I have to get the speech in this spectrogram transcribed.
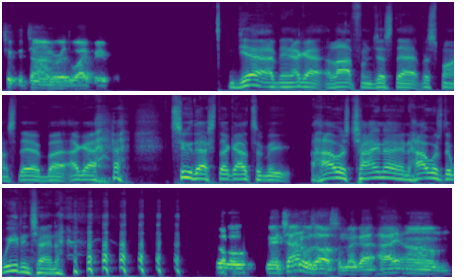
took the time to read the white paper. Yeah, I mean, I got a lot from just that response there, but I got two that stuck out to me. How was China and how was the weed in China? so, man, China was awesome. Like I, I um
